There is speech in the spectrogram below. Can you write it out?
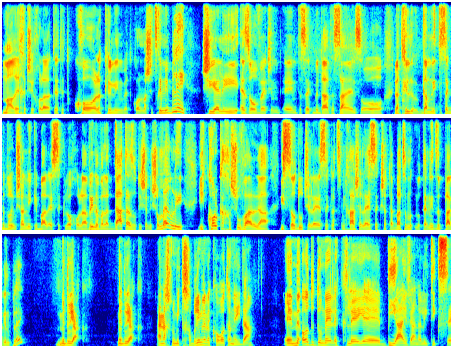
מערכת שיכולה לתת את כל הכלים ואת כל מה שצריכים מבלי שיהיה לי איזה עובד שמתעסק ב data science, או להתחיל גם להתעסק בדברים שאני כבעל עסק לא יכול להבין, אבל הדאטה הזאת שאני שומר לי, היא כל כך חשובה להישרדות של העסק, לצמיחה של העסק, שאתה בעצם נותן לי את זה plug and play? מדויק, מדויק. אנחנו מתחברים למקורות המידע, אה, מאוד דומה לכלי אה, BI ו analytics אה,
